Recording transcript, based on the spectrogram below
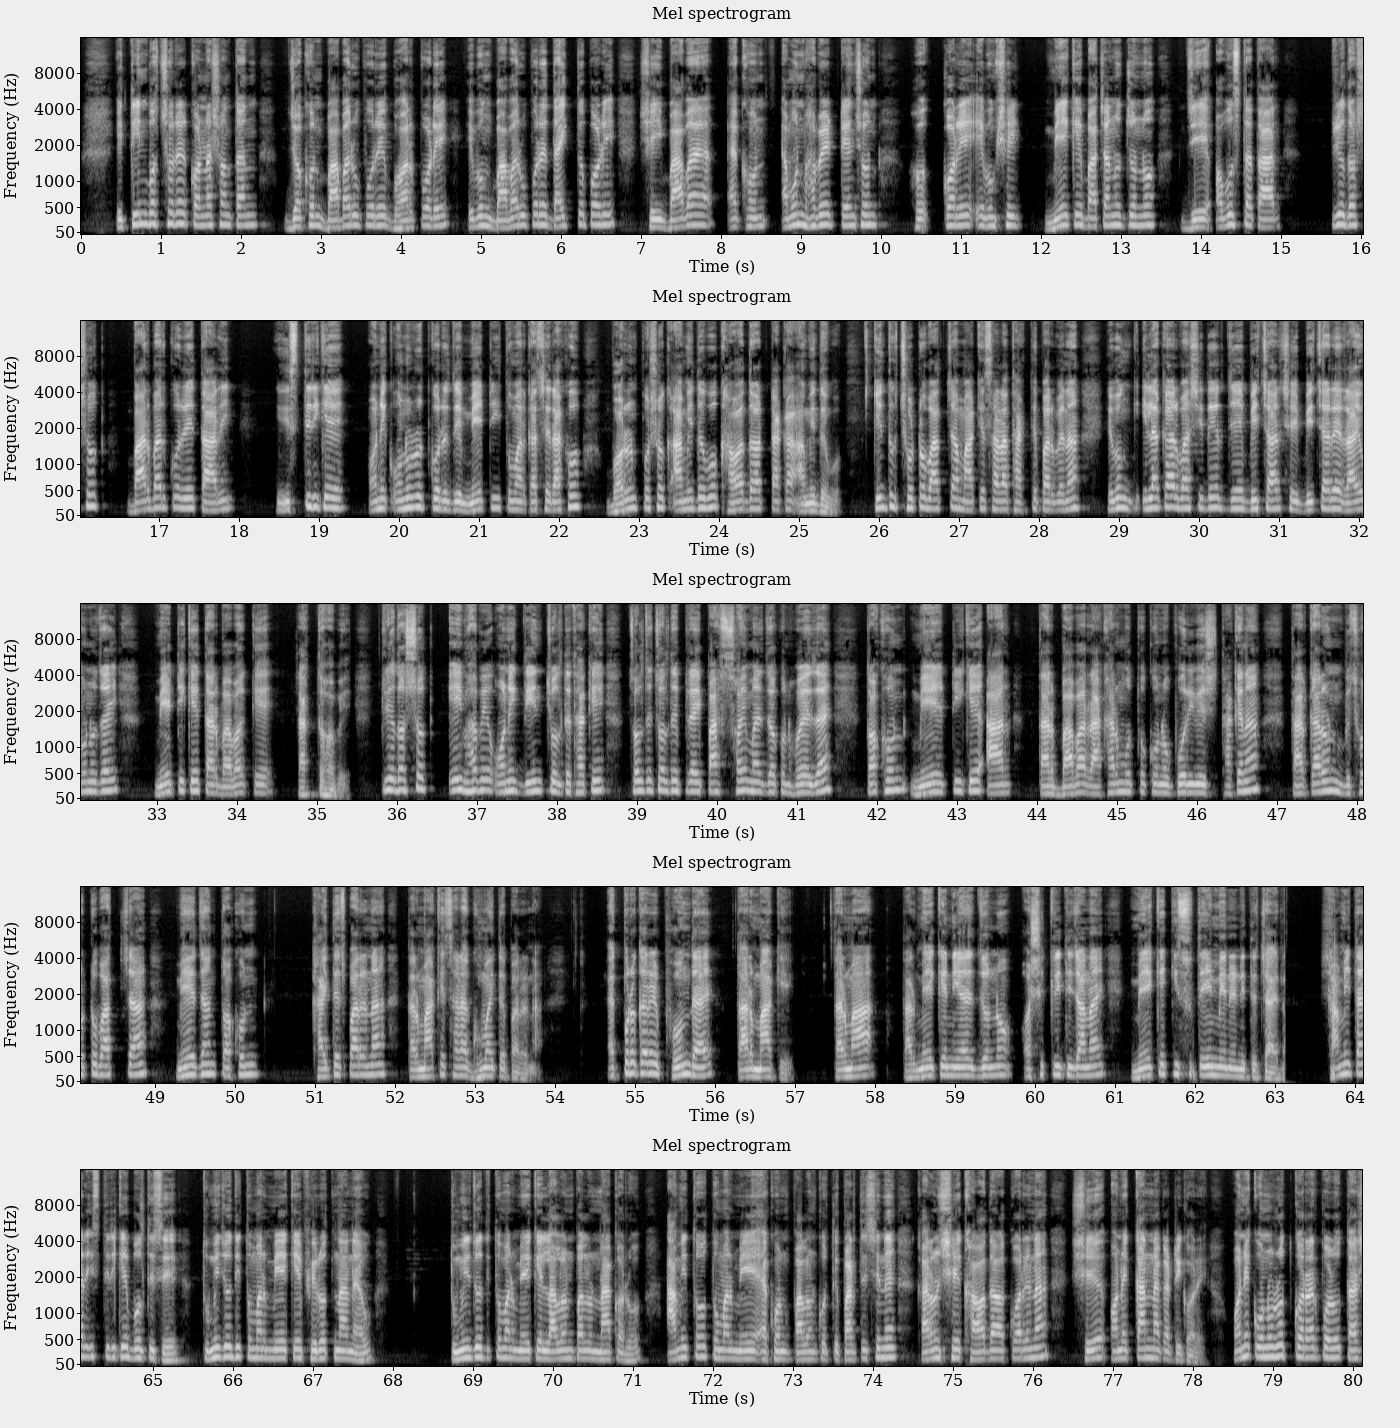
এই তিন বছরের কন্যা সন্তান যখন বাবার উপরে ভর পড়ে এবং বাবার উপরে দায়িত্ব পড়ে, সেই বাবা এখন এমনভাবে টেনশন করে এবং সেই মেয়েকে বাঁচানোর জন্য যে অবস্থা তার, প্রিয় দর্শক, বারবার করে তারই স্ত্রীকে অনেক অনুরোধ করে যে, মেয়েটি তোমার কাছে রাখো, ভরণ পোষক আমি দেব খাওয়া দাওয়ার টাকা আমি দেব। কিন্তু ছোট বাচ্চা মাকে ছাড়া থাকতে পারবে না এবং এলাকার বাসীদের যে বিচার, সেই বিচারের রায় অনুযায়ী মেয়েটিকে তার বাবাকে রাখতে হবে। প্রিয় দর্শক, এইভাবে অনেক দিন চলতে থাকে। চলতে চলতে প্রায় পাঁচ, ছয় মাস যখন হয়ে যায়, তখন মেয়েটিকে আর তার বাবা রাখার মতো কোনো পরিবেশ থাকে না। তার কারণ, ছোট বাচ্চা মেহেজান তখন খাইতে পারে না, তার মাকে ছাড়া ঘুমাইতে পারে না। এক প্রকারের ফোন দেয় তার মাকে। তার মা তার মেয়েকে নেওয়ার জন্য অস্বীকৃতি জানায়, মেয়েকে কিছুতেই মেনে নিতে চায় না। স্বামী তার স্ত্রীকে বলতেছে, তুমি যদি তোমার মেয়েকে ফেরত না নাও, তুমি যদি তোমার মেয়েকে লালন পালন না করো, আমি তো তোমার মেয়ে এখন পালন করতে পারতেছি না, কারণ সে খাওয়া দাওয়া করে না, সে অনেক কান্নাকাটি করে। অনেক অনুরোধ করার পরও তার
